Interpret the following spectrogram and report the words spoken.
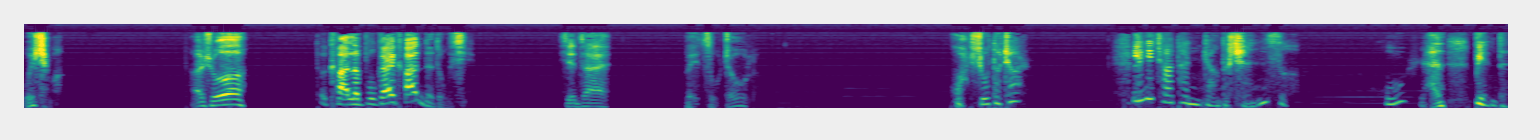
为什么？他说他看了不该看的东西，现在被诅咒了。话说到这儿，理查探长的神色忽然变得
